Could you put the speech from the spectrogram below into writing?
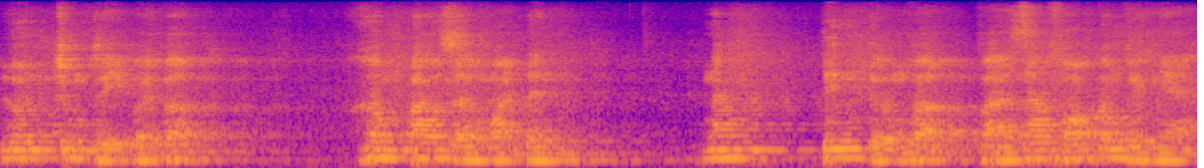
Luôn chung thủy với vợ Không bao giờ ngoại tình 5. Tin tưởng vợ và giao phó công việc nhà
